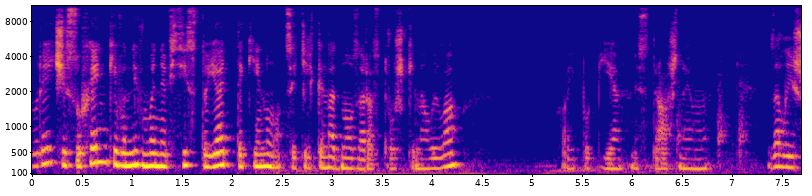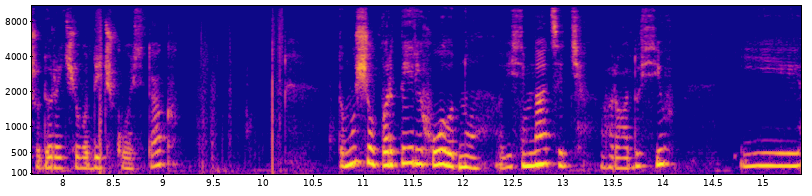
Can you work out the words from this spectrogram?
До речі, сухенькі вони в мене всі стоять такі, ну, це тільки на дно зараз трошки налила. Хай поп'є, не страшно йому. Залишу, до речі, водичку ось так. Тому що в квартирі холодно, 18 градусів і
